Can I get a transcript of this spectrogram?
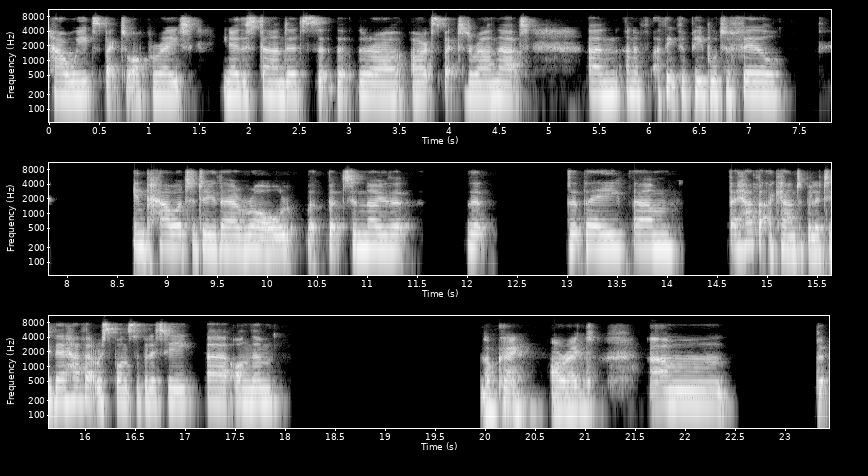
how we expect to operate, you know, the standards that, that there are, are expected around that. And, and I think for people to feel empowered to do their role, but, but to know that, that, that they, um, they have that accountability, they have that responsibility uh, on them Okay, all right. Um, th-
